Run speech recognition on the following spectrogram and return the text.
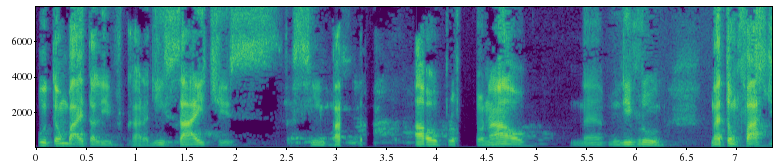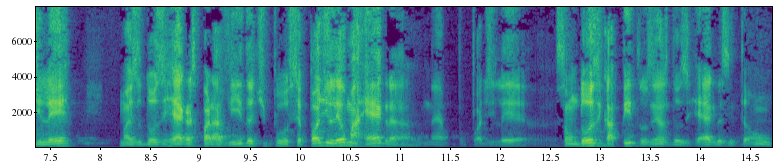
puta, é um baita livro, cara, de insights, assim, para o profissional, né? Um livro não é tão fácil de ler, mas o 12 Regras para a Vida, tipo, você pode ler uma regra, né? Pode ler, são 12 capítulos, né? As 12 regras, então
